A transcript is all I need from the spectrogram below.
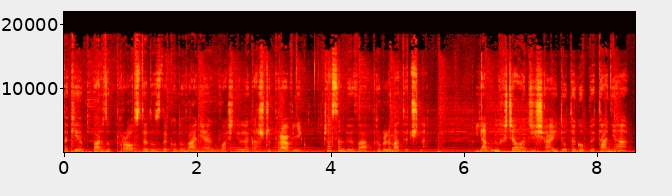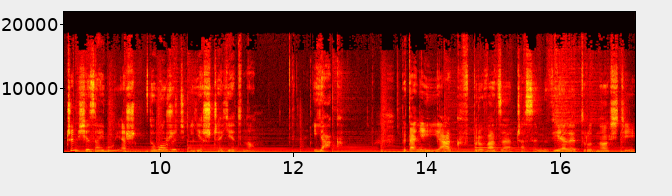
takie bardzo proste do zdekodowania, jak właśnie lekarz czy prawnik, czasem bywa problematyczne. Ja bym chciała dzisiaj do tego pytania, czym się zajmujesz, dołożyć jeszcze jedno. Jak? Pytanie jak wprowadza czasem wiele trudności,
